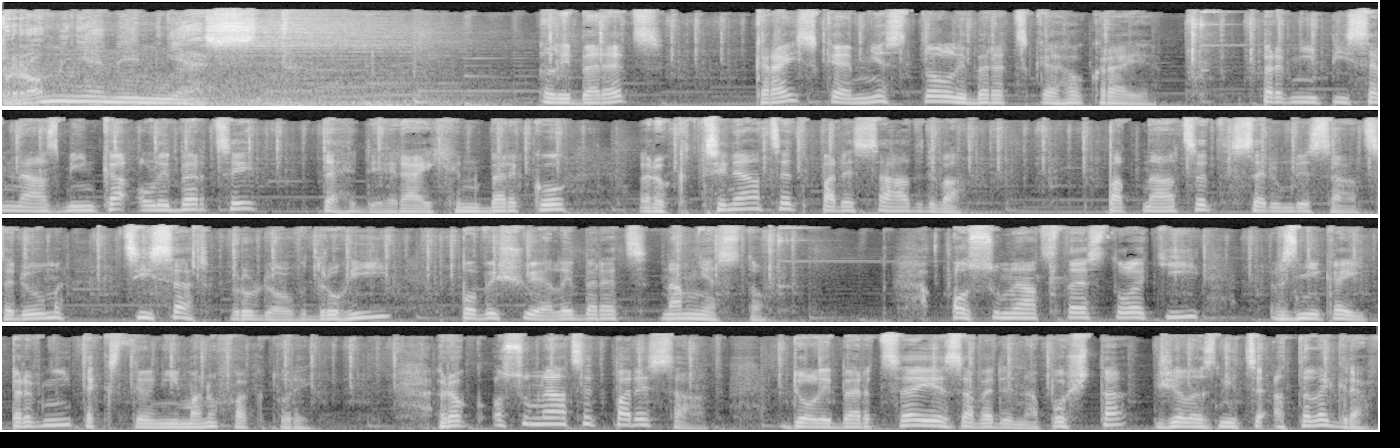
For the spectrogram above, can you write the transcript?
Proměny měst. Liberec, krajské město Libereckého kraje. První písemná zmínka o Liberci, tehdy Reichenberku, rok 1352. 1577 císař Rudolf II. povyšuje Liberec na město. 18. století vznikají první textilní manufaktury. Rok 1850. Do Liberce je zavedena pošta, železnice a telegraf.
